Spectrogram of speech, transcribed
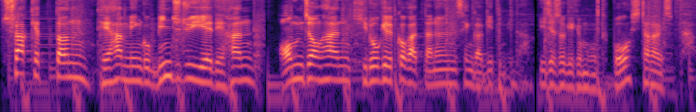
추락했던 대한민국 민주주의에 대한 엄정한 기록일 것 같다는 생각이 듭니다. 이재석의 경공특보 시작하겠습니다.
